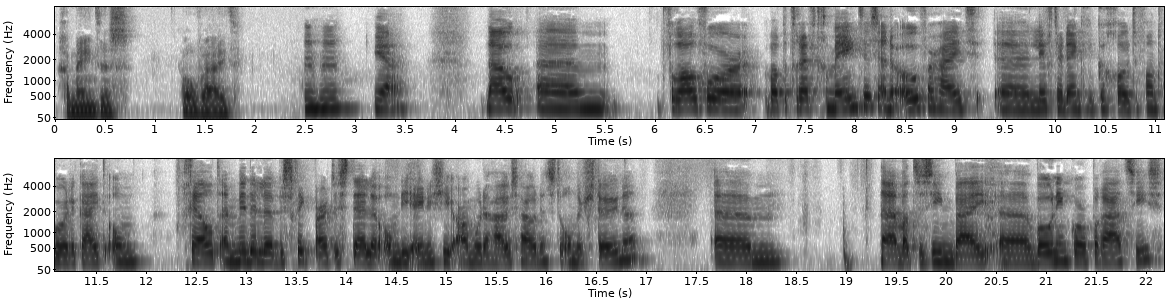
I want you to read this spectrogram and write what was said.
gemeentes, overheid? Mm -hmm, ja, nou, um, vooral voor wat betreft gemeentes en de overheid uh, ligt er denk ik een grote verantwoordelijkheid om geld en middelen beschikbaar te stellen om die energiearmoede huishoudens te ondersteunen. Um, nou, wat we zien bij uh, woningcorporaties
